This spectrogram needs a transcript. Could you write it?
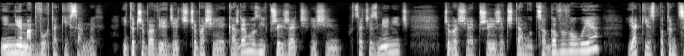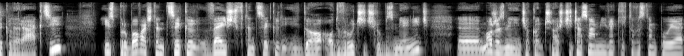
I nie ma dwóch takich samych. I to trzeba wiedzieć, trzeba się każdemu z nich przyjrzeć. Jeśli chcecie zmienić, trzeba się przyjrzeć temu, co go wywołuje, jaki jest potem cykl reakcji i spróbować ten cykl, wejść w ten cykl i go odwrócić lub zmienić. Yy, może zmienić okoliczności czasami, w jakich to występuje,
